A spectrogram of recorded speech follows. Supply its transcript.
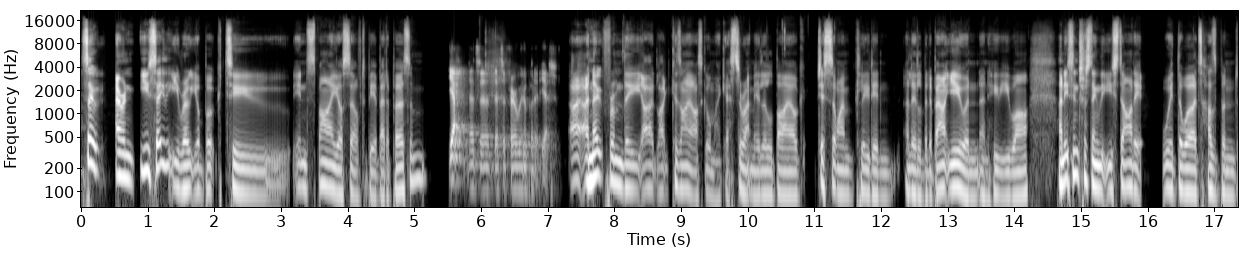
So, Aaron, you say that you wrote your book to inspire yourself to be a better person. yeah, that's a that's a fair way to put it. Yes. I, I note from the I like because I ask all my guests to write me a little biog just so I'm clued in a little bit about you and and who you are. And it's interesting that you start it with the words husband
